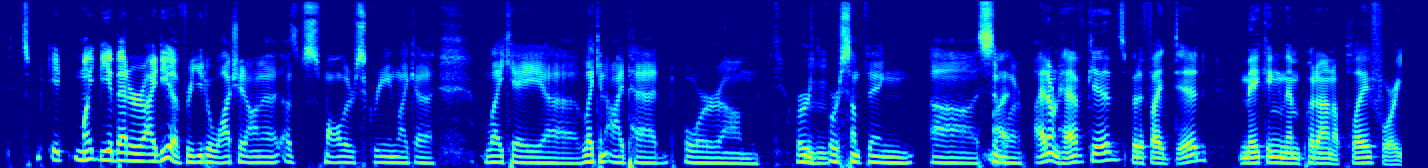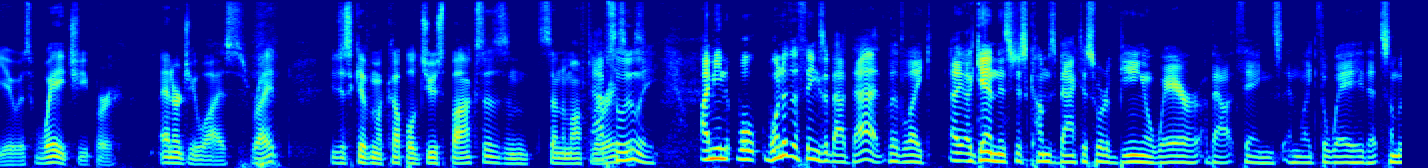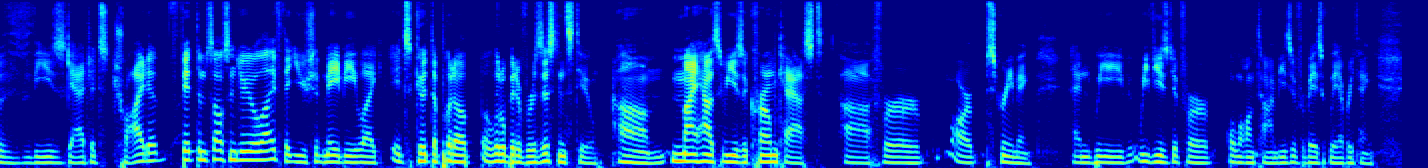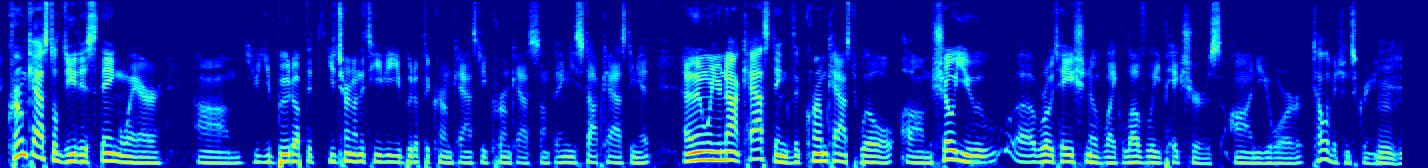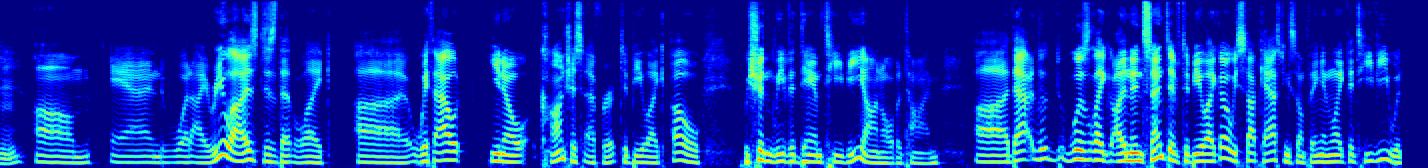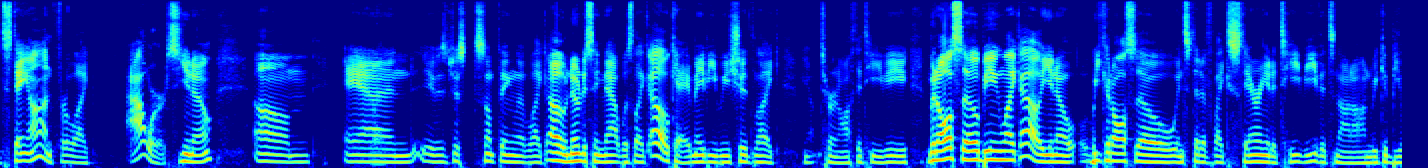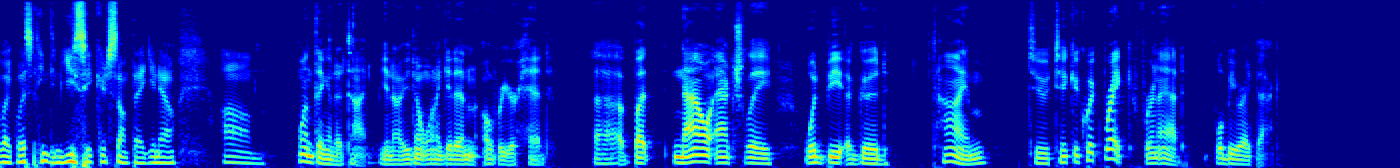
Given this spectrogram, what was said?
it might be a better idea for you to watch it on a, a smaller screen, like a like a uh, like an iPad or um, or mm-hmm. or something uh, similar. I, I don't have kids, but if I did, making them put on a play for you is way cheaper, energy wise, right? You just give them a couple juice boxes and send them off to the Absolutely. races. I mean, well, one of the things about that that like again, this just comes back to sort of being aware about things and like the way that some of these gadgets try to fit themselves into your life that you should maybe like it's good to put up a little bit of resistance to. Um, my house we use a Chromecast uh, for our streaming, and we've we've used it for a long time. We use it for basically everything. Chromecast will do this thing where um, you, you, boot up the, you turn on the TV, you boot up the Chromecast, you Chromecast something, you stop casting it, and then when you're not casting, the Chromecast will um, show you a rotation of like lovely pictures on your television screen. Mm-hmm. Um, and what I realized is that like uh, without you know conscious effort to be like, oh, we shouldn't leave the damn TV on all the time. Uh, that was like an incentive to be like, oh, we stopped casting something, and like the TV would stay on for like hours, you know. Um, and it was just something that like oh noticing that was like oh okay maybe we should like you know turn off the tv but also being like oh you know we could also instead of like staring at a tv that's not on we could be like listening to music or something you know? Um, one thing at a time you know you don't want to get in over your head. Uh, but now actually would be a good time to take a quick break for an ad. We'll be right back.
